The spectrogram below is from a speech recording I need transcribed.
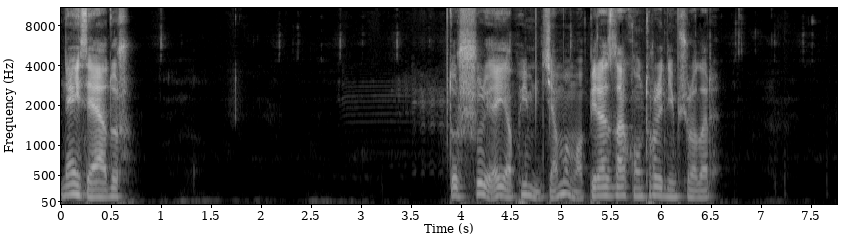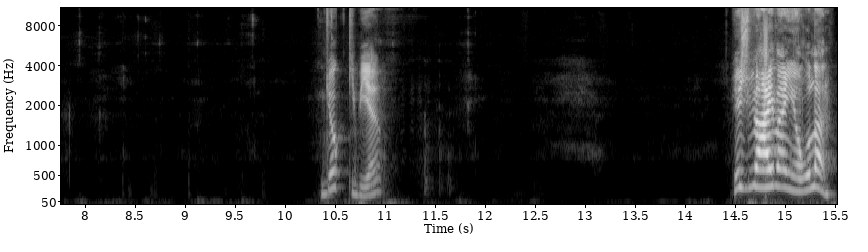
Neyse ya dur. Dur şuraya yapayım diyeceğim ama biraz daha kontrol edeyim şuraları. Yok gibi ya. Hiçbir hayvan yok ulan.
